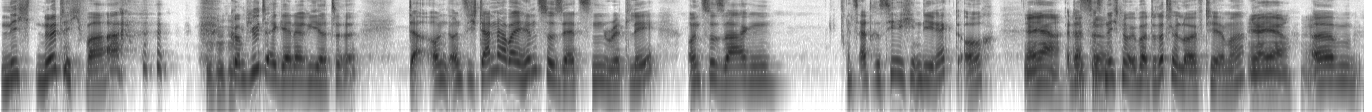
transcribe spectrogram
nicht nötig war, computergenerierte. Da, und, und sich dann dabei hinzusetzen, Ridley, und zu sagen, jetzt adressiere ich ihn direkt auch, Ja, ja. dass also- das nicht nur über Dritte läuft hier immer, Ja, ja. ja. ähm,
